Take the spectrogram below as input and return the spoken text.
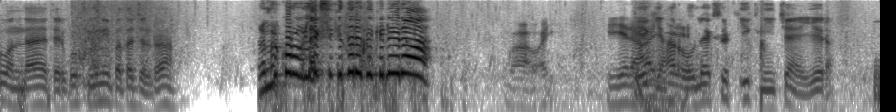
तू अंधा है तेरे को क्यों नहीं पता चल रहा? अरे मेरे को रोलेक्स किधर है दिख नहीं रहा। वाह भाई ये रहा एक यहाँ रोलेक्स से ठीक नीचे है ये रहा।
